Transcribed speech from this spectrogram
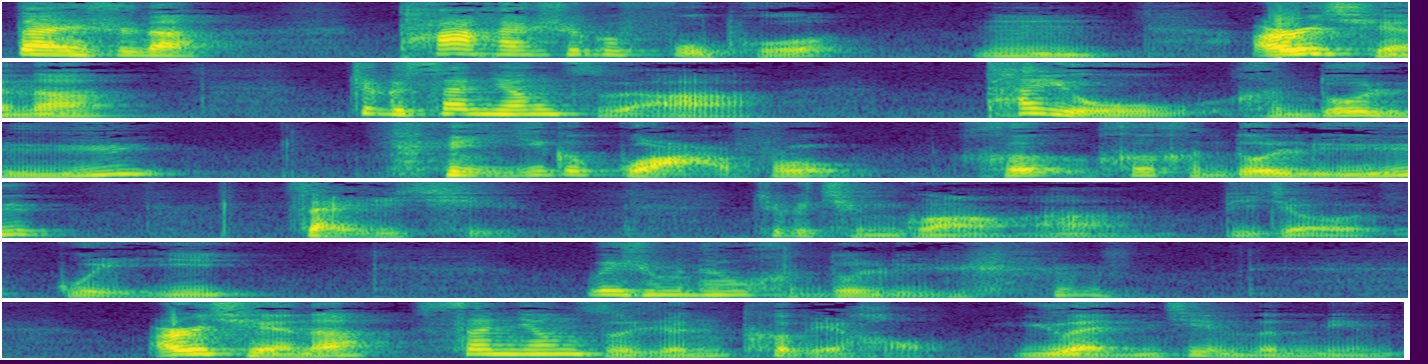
但是呢，她还是个富婆，嗯，而且呢，这个三娘子啊，她有很多驴，一个寡妇和和很多驴在一起，这个情况啊比较诡异。为什么她有很多驴？而且呢，三娘子人特别好，远近闻名。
